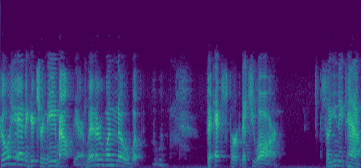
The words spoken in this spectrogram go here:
go ahead and get your name out there. Let everyone know what who, the expert that you are. So you need to have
